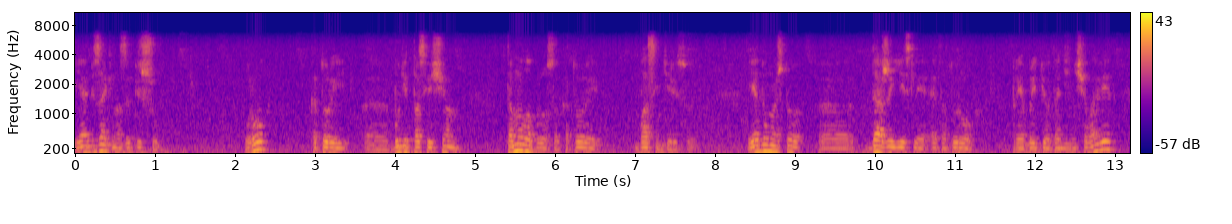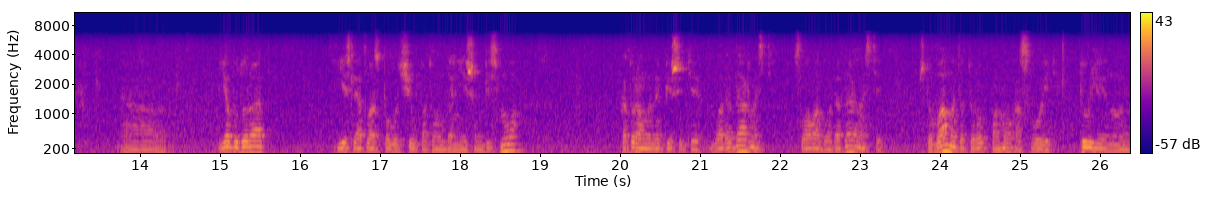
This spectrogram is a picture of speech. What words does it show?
Я обязательно запишу урок, который э, будет посвящен тому вопросу, который вас интересует. Я думаю, что э, даже если этот урок приобретет один человек, э, я буду рад, если от вас получу потом в дальнейшем письмо, в котором вы напишите благодарность, слова благодарности, что вам этот урок помог освоить ту или иную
